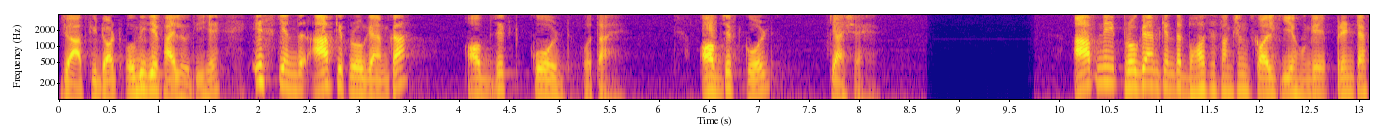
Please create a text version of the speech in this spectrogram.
جو آپ کی dot O B J file ہوتی ہے، اس کے اندر آپ کے پروگرام کا آبجیکٹ کوڈ ہوتا ہے۔ آبجیکٹ کوڈ کیا شہ ہے؟ آپ نے پروگرام کے اندر بہت سے فنکشن کال کیے ہوں گے۔ پرنٹ ایف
